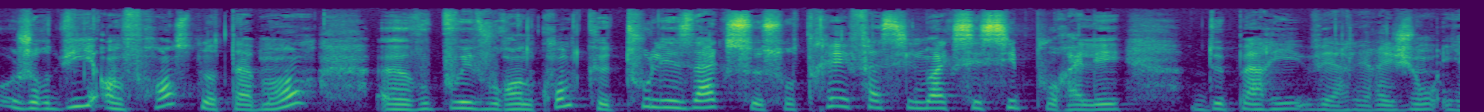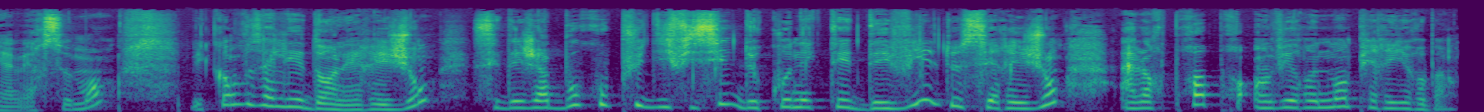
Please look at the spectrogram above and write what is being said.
Aujourd'hui, en France notamment, euh, vous pouvez vous rendre compte que tous les axes sont très facilement accessibles pour aller de Paris vers les régions et inversement. Mais quand vous allez dans les régions, c'est déjà beaucoup plus difficile de connecter des villes de ces régions à leur propre environnement périurbain.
